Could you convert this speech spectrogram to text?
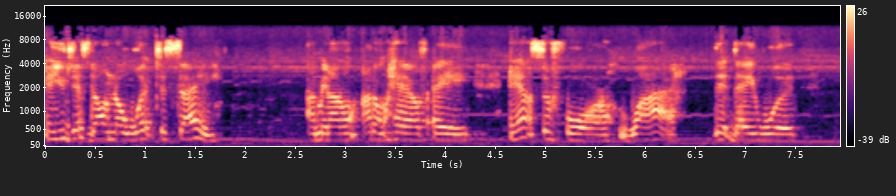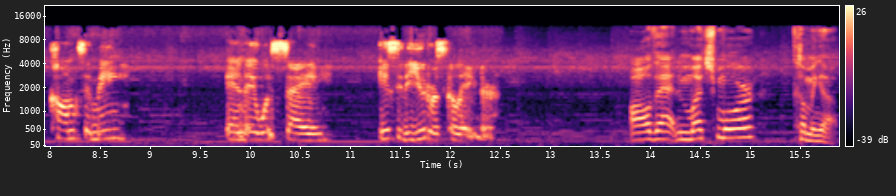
And you just don't know what to say. I mean, I don't I don't have a answer for why that they would come to me and they would say, "Is he the uterus collector?" All that and much more coming up.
